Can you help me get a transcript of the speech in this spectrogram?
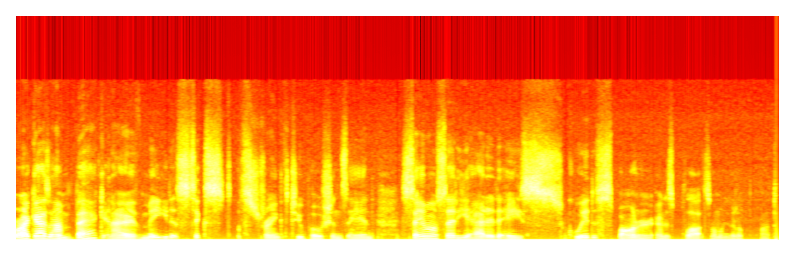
Alright guys, I'm back and I have made 6 strength 2 potions and Samo said he added a squid spawner at his plot. So I'm to go to plot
